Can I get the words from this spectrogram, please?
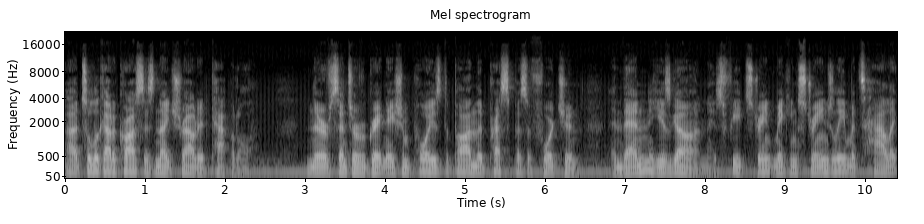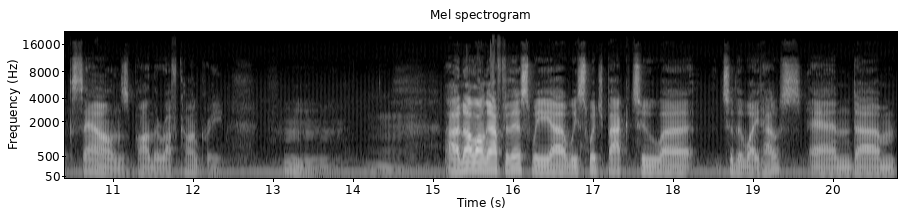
uh, to look out across his night shrouded capital, nerve center of a great nation poised upon the precipice of fortune. And then he is gone, his feet stra- making strangely metallic sounds upon the rough concrete. Hmm. Uh, not long after this, we uh, we switch back to uh, to the White House, and um,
